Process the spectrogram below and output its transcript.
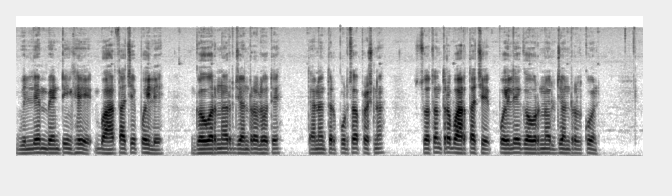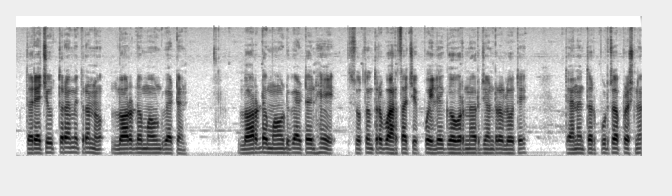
विल्यम बेंटिंग हे भारताचे पहिले गव्हर्नर जनरल होते. त्यानंतर पुढचा प्रश्न स्वतंत्र भारताचे पहिले गव्हर्नर जनरल कोण? तर याचे उत्तर आहे मित्रांनो लॉर्ड माउंटबॅटन. लॉर्ड माउंटबॅटन हे स्वतंत्र भारताचे पहिले गव्हर्नर जनरल होते. त्यानंतर पुढचा प्रश्न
